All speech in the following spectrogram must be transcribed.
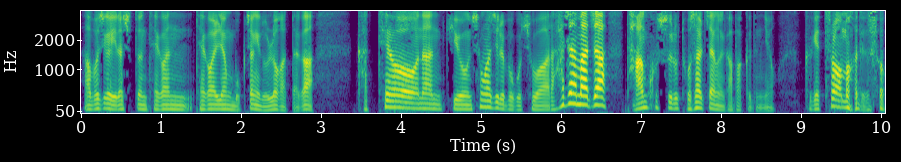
아버지가 일하셨던 대관, 대관령 목장에 놀러 갔다가 갓 태어난 귀여운 송아지를 보고 좋아하라 하자마자 다음 코스로 도살장을 가봤거든요. 그게 트라우마가 돼서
